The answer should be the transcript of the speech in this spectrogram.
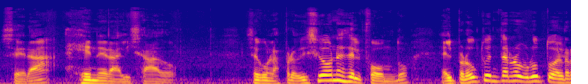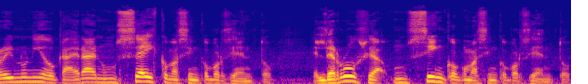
será generalizado. Según las previsiones del fondo, el Producto Interno Bruto del Reino Unido caerá en un 6,5%, el de Rusia un 5,5%,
